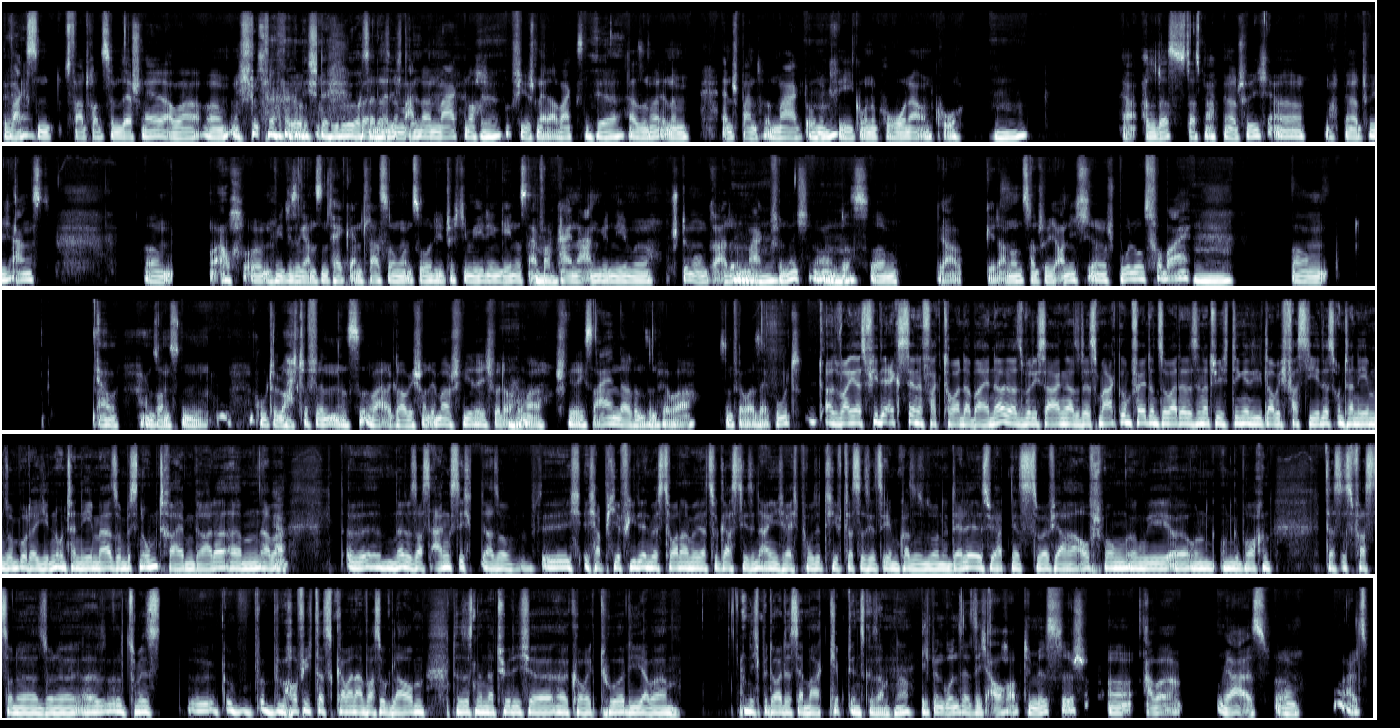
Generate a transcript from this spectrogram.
wir ja. wachsen zwar trotzdem sehr schnell, aber ähm, ich glaube, nicht schnell genug, in einem anderen Markt noch ja. viel schneller wachsen. Ja. Also ne, in einem entspannteren Markt, ohne mhm. Krieg, ohne Corona und Co. Mhm. Ja, also das, das macht mir natürlich, äh, macht mir natürlich Angst. Ähm, auch irgendwie diese ganzen Tech-Entlassungen und so, die durch die Medien gehen, ist einfach mhm. keine angenehme Stimmung gerade im Markt, mhm. finde ich. Und mhm. das ähm, ja, geht an uns natürlich auch nicht äh, spurlos vorbei. Mhm. Ähm, ja, ansonsten gute Leute finden, das war, glaube ich, schon immer schwierig, wird auch immer schwierig sein. Darin sind wir aber sind wir aber sehr gut. Also waren jetzt viele externe Faktoren dabei, ne? Also würde ich sagen, also das Marktumfeld und so weiter, das sind natürlich Dinge, die, glaube ich, fast jedes Unternehmen so, oder jeden Unternehmer so ein bisschen umtreiben gerade. Ähm, aber ja. äh, ne, du sagst Angst, ich, also ich, ich habe hier viele Investoren wieder zu Gast, die sind eigentlich recht positiv, dass das jetzt eben quasi so eine Delle ist. Wir hatten jetzt zwölf Jahre Aufschwung irgendwie äh, un, ungebrochen. Das ist fast so eine, so eine, also zumindest hoffe ich, das kann man einfach so glauben. Das ist eine natürliche äh, Korrektur, die aber nicht bedeutet, dass der Markt kippt insgesamt. Ne? Ich bin grundsätzlich auch optimistisch, äh, aber ja, als, als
